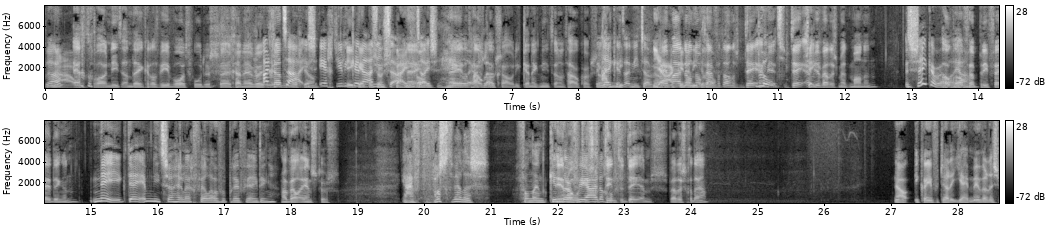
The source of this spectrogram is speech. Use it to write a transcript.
Nou, echt gewoon niet aan denken dat we hier woordvoerders eh, gaan hebben. Anita is echt... Jullie Ik kennen heb er zo'n Anita. spijt Anita is nee, heel dat hou ik ook zo. Die ken ik niet en dat hou ik ook zo. Jij kent Anita wel. Ja, Nee, maar dan Anita nog wel. even wat anders. DM, je. DM je wel eens met mannen? Zeker wel, ook ja. over privé dingen? Nee, ik DM niet zo heel erg veel over privé dingen. Maar wel eens dus. Ja, vast wel eens. Van een Erotisch kinderverjaardag of... getinte DM's. Wel eens gedaan? Nou, ik kan je vertellen, jij hebt me wel eens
